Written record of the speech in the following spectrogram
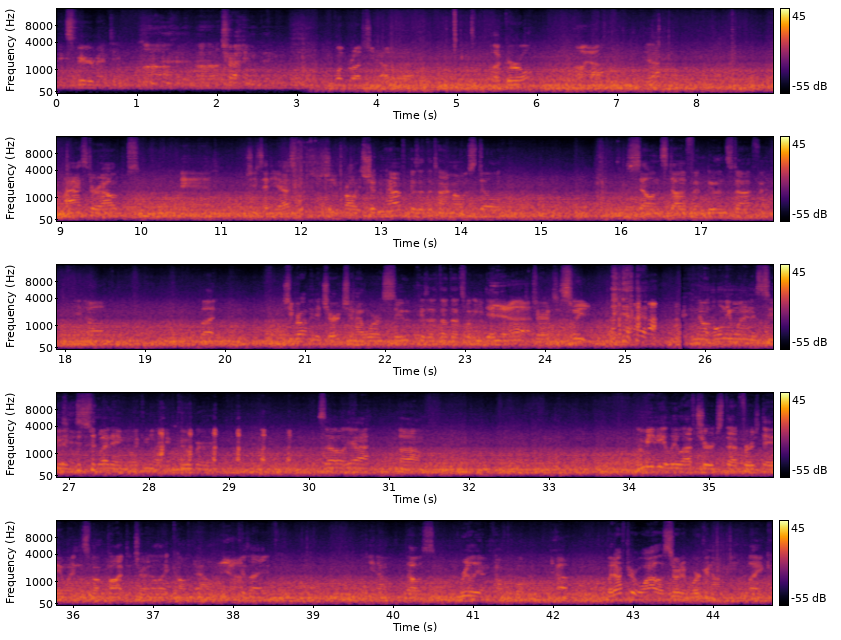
experimenting, Uh-huh. trying things. What brought you out of that? A girl. Oh yeah. Yeah. I asked her out and she said yes, which she probably shouldn't have because at the time I was still selling stuff and doing stuff and but she brought me to church, and I wore a suit because I thought that's what you did when you went to church. Sweet. No, only one in a suit, sweating, looking like a goober. So yeah, um, immediately left church that first day and went and smoked pot to try to like calm down. Yeah. Because I, you know, that was really uncomfortable. Yeah. But after a while, it started working on me. Like,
